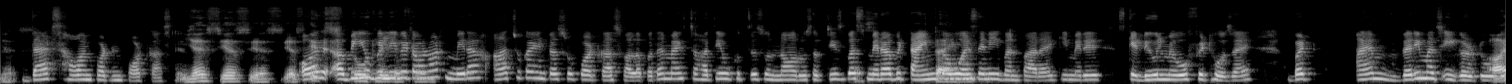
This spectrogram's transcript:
That's how important podcast is Yes, yes, yes, yes. और It's अभी यू बिलीव इट और नॉट मेरा आ चुका है इंटरेस्ट वो पॉडकास्ट वाला पता है मैं चाहती हूँ खुद से सुनना और वो सब चीज़ बस Yes. मेरा अभी टाइम का वो ऐसे नहीं बन पा रहा है कि मेरे स्केड्यूल में वो फिट हो जाए but I am very much eager to I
